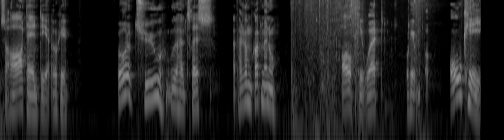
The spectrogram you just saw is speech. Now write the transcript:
Sådan der, okay. 28 ud af 50. Jeg er faktisk kommet godt med nu. Okay, what? Okay, okay.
